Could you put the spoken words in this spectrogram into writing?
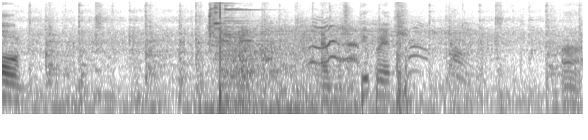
Oh. I'm stupid. Ah.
